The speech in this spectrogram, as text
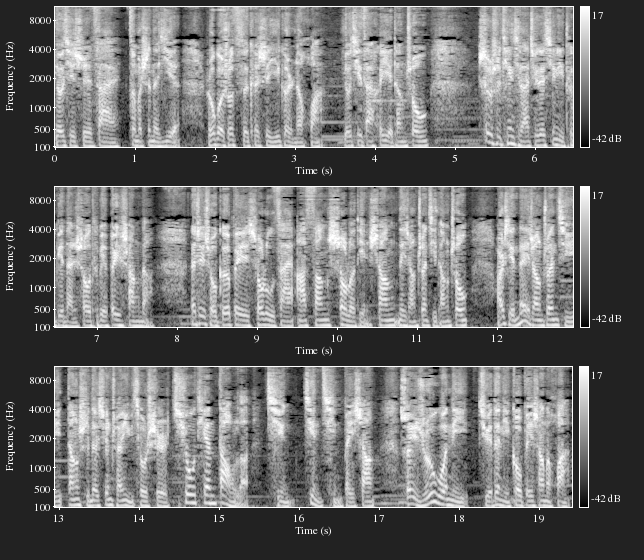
尤其是在这么深的夜。如果说此刻是一个人的话，尤其在黑夜当中，是不是听起来觉得心里特别难受、特别悲伤呢？那这首歌被收录在阿桑受了点伤那张专辑当中，而且那张专辑当时的宣传语就是“秋天到了，请尽情悲伤”。所以如果你觉得你够悲伤的话，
